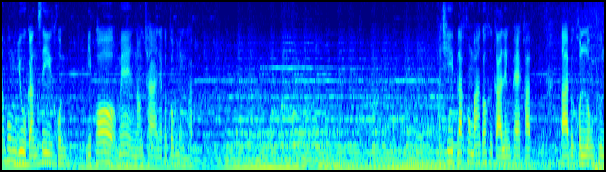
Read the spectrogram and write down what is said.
านผมอยู่กันสี่คน มีพ่อแม่น้องชายแล้วก็ตัวผมเองครับ อาชีพหลักของบ้านก็คือการเลี้ยงแพะครับ ตาเป็นคนลงทุน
